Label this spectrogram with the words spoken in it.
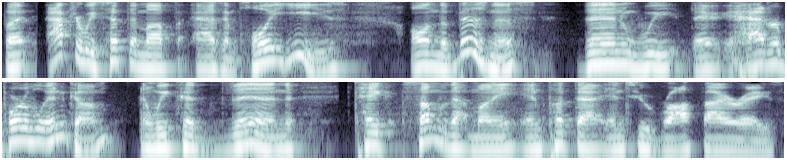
But after we set them up as employees on the business, then we they had reportable income, and we could then take some of that money and put that into Roth IRAs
